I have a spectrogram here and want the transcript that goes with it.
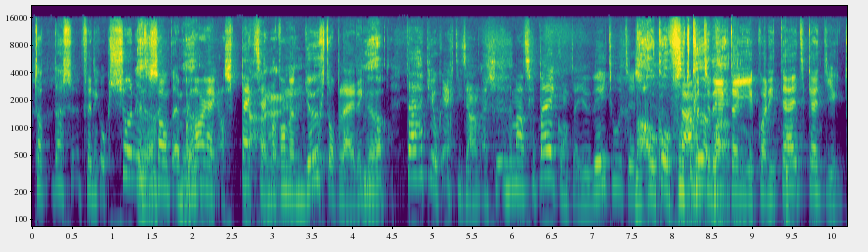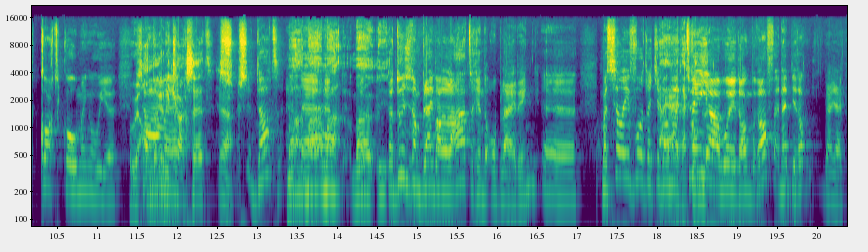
dat, dat is- vind ik ook zo'n interessant en ja. belangrijk aspect zeg maar, van een jeugdopleiding. Want daar heb je ook echt iets aan als je in de maatschappij komt en je weet hoe het is Maar ook op samen te werken, maar- dat je je kwaliteit kent, je tekortkomingen, hoe je, Hoe je samen- anderen in de kracht zet. Dat. Maar- en, maar- en maar- maar- dat, dat doen ze dan blijkbaar later in de opleiding. Eh, maar stel je voor dat je dan Nou ja, na twee jaar word je dan eraf en heb je dat... Nou ja, ik.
